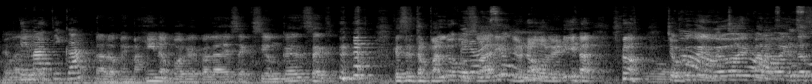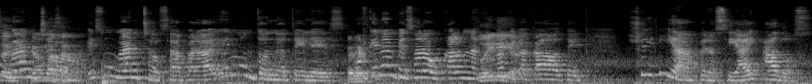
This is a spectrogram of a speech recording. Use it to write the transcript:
Claro. temática. Claro, me imagino, porque con la decepción que se, que se tapan los Pero usuarios, un- yo no volvería. No, yo No, chicos, para hoy, es entonces, un ¿qué vamos a gancho, hacer? es un gancho, o sea, para hay un montón de hoteles. Pero- ¿Por qué no empezar a buscar una ¿Tú temática irías? a cada hotel? Yo iría, pero si hay a dos.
